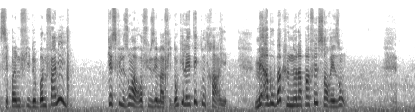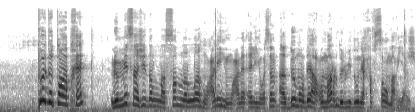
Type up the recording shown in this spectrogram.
C'est pas une fille de bonne famille. Qu'est-ce qu'ils ont à refuser ma fille? Donc il a été contrarié. Mais Abu Bakr ne l'a pas fait sans raison. Peu de temps après, le messager d'Allah sallallahu alayhi wa, sallam, a demandé à Omar de lui donner Hafsa en mariage.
